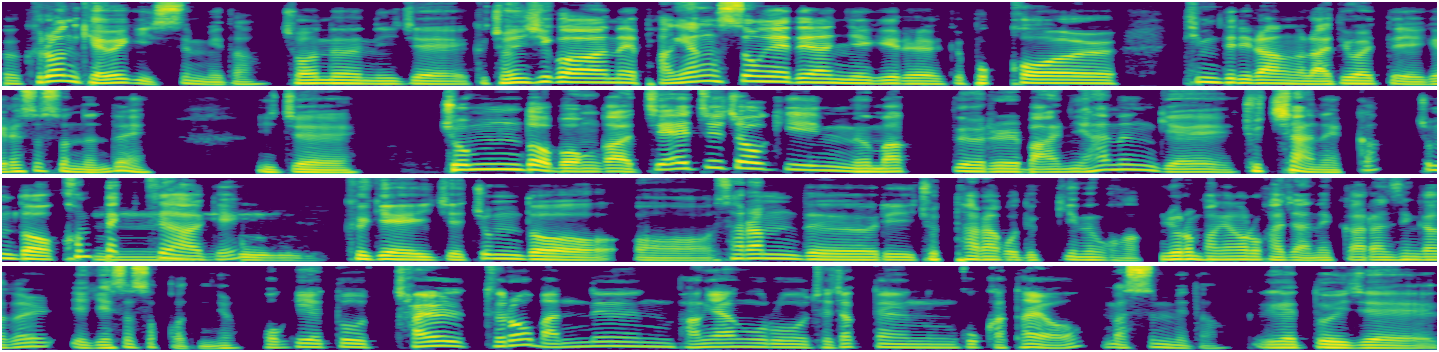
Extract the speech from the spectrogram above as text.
그 그런 계획이 있습니다. 저는 이제 그 전시관의 방향성에 대한 얘기를 그 보컬 팀들이랑 라디오 할 때 얘기를 했었었는데 이제 좀 더 뭔가 재즈적인 음악들을 많이 하는 게 좋지 않을까? 좀 더 컴팩트하게 음. 그게 이제 좀 더 어, 사람들이 좋다라고 느끼는 것 같고 이런 방향으로 가지 않을까라는 생각을 얘기했었었거든요. 거기에 또 잘 들어맞는 방향으로 제작된 곡 같아요. 맞습니다. 이게 또 이제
